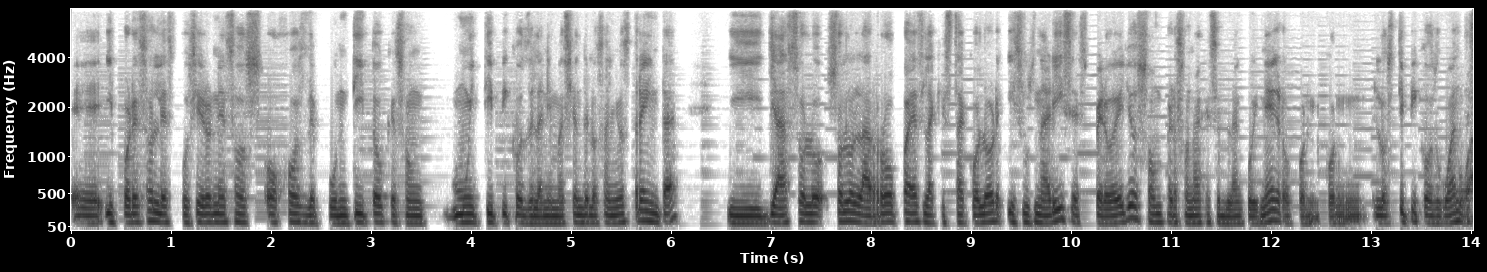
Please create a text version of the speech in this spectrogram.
Eh, y por eso les pusieron esos ojos de puntito que son muy típicos de la animación de los años 30 y ya solo, solo la ropa es la que está a color y sus narices, pero ellos son personajes en blanco y negro con, con los típicos guantes.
